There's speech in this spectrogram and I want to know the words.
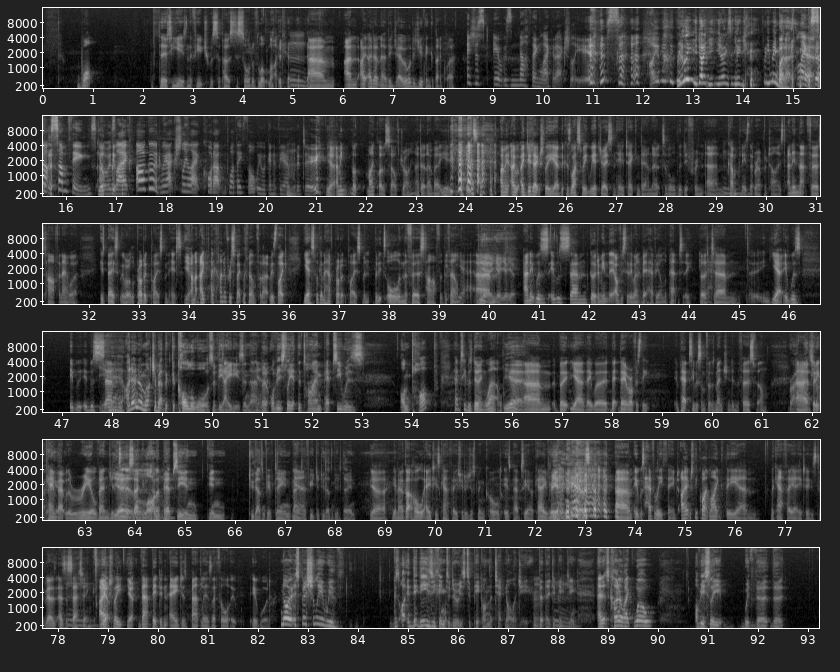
what thirty years in the future was supposed to sort of look like. Mm. um, and I, I don't know. Did you, what did you think of that, Claire? It's just it was nothing like it actually is. I mean, the- the- Really? You don't? You, you don't? You, you, what do you mean by that? like Yeah. some some things I You'll- was like, oh good, we actually like caught up with what they thought we were going to be able Hmm. to do. Yeah, I mean, look, my clothes self dry. I don't know about you. I mean, I, I did actually, yeah, because last week we had Jason here taking down notes of all the different um, companies that were advertised, and in that first half an hour is basically where all the product placement is. Yeah. And I, I kind of respect the film for that. It's like, yes, we're going to have product placement, but it's all in the first half of the film. Yeah. yeah, Um, yeah, yeah, yeah. and it was it was um, good. I mean, they, obviously they went a bit heavy on the Pepsi, but um, uh, yeah, it was it, it was Yeah, um, I don't know much about the, the cola wars of the 80s and that, Yeah. but obviously at the time Pepsi was on top. Pepsi was doing well. Yeah. Um, but yeah, they were they, they were obviously Pepsi was something that was mentioned in the first film, Right. uh, that's but it came yeah. back with a real vengeance Yeah, in the there's a lot film. of Pepsi in in 2015, Back Yeah. to the Future 2015. Yeah, you know that whole '80s cafe should have just been called "Is Pepsi Okay?" Really, because um, it was heavily themed. I actually quite like the um, the cafe '80s to, as, as a setting. I Yeah, actually yeah. that bit didn't age as badly as I thought it it would. No, especially with because the, the easy thing to do is to pick on the technology Hmm. that they're depicting, and it's kind of like, well, obviously with the the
